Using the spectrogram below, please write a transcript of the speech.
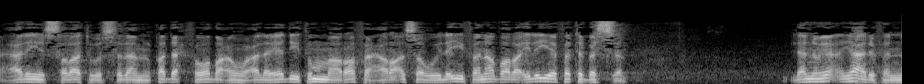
عليه الصلاة والسلام القدح فوضعه على يدي ثم رفع رأسه إليه فنظر إلي فتبسم. لأنه يعرف أن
